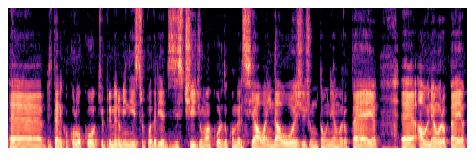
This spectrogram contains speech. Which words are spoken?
é, britânico colocou que o primeiro-ministro poderia desistir de um acordo comercial ainda hoje junto à União Europeia. É, a União Europeia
